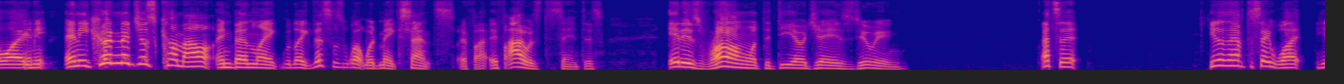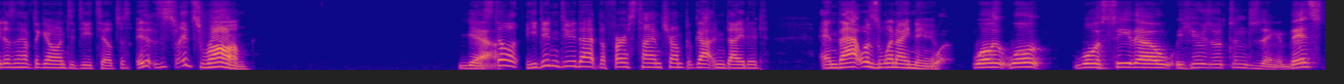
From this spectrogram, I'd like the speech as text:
like, and he, and he couldn't have just come out and been like, like this is what would make sense if I if I was DeSantis it is wrong what the DOJ is doing. That's it. He doesn't have to say what. He doesn't have to go into detail. Just it's, it's wrong. Yeah. He still, he didn't do that the first time Trump got indicted, and that was when I knew. Well, well, we'll see though. Here's what's interesting. This,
